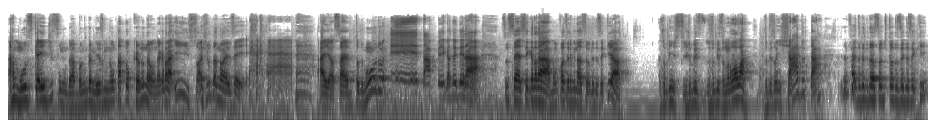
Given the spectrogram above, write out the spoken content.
a música aí de fundo. A banda mesmo não tá tocando não, né, galera? Isso, ajuda nós aí. aí, ó, sai todo mundo. Eita, pega doideira. Sucesso, hein, galera? Vamos fazer a eliminação deles aqui, ó. Zumbis, zumbis, zumbis, lá, lá. Zumbizão inchado, tá? Faz a eliminação de todos eles aqui.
